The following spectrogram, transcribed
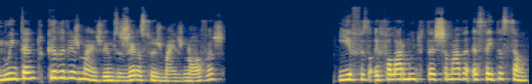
No entanto, cada vez mais vemos as gerações mais novas e a falar muito da chamada aceitação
